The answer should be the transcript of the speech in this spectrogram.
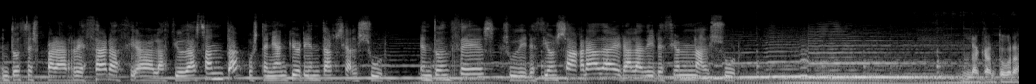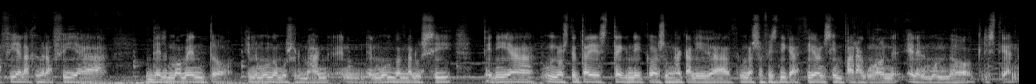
Entonces, para rezar hacia la ciudad santa, pues tenían que orientarse al sur. Entonces, su dirección sagrada era la dirección al sur. La cartografía, la geografía del momento en el mundo musulmán, en el mundo andalusí, tenía unos detalles técnicos, una calidad, una sofisticación sin parangón en el mundo cristiano.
